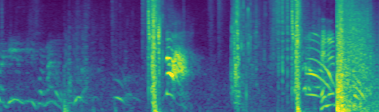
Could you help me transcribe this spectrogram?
¡Eh, justo allí, un uniformado! ¡En el marco!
